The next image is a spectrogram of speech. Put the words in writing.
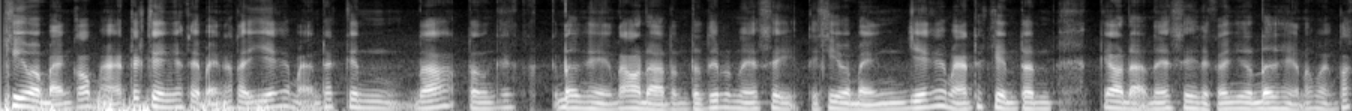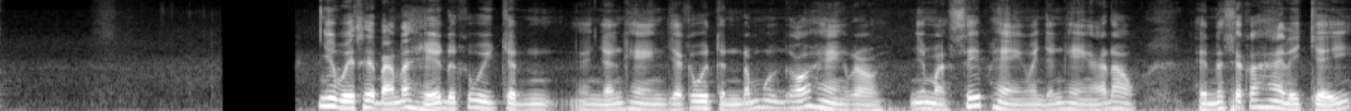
khi mà bạn có mã tracking thì bạn có thể dán cái mã tracking đó trên cái đơn hàng đó order trên trực tiếp trên Etsy thì khi mà bạn dán cái mã tracking trên cái order trên Etsy thì coi như đơn hàng nó hoàn tất. Như vậy thì bạn đã hiểu được cái quy trình nhận hàng và cái quy trình đóng gói hàng rồi. Nhưng mà ship hàng và nhận hàng ở đâu thì nó sẽ có hai địa chỉ.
